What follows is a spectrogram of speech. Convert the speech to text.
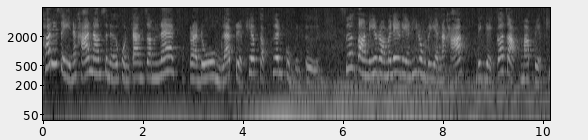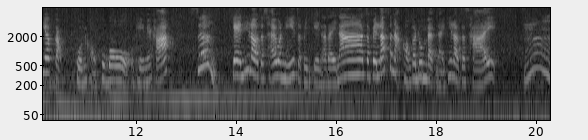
ข้อที่ 4 นะคะนำเสนอผลการจำแนกกระดุม และเปรียบเทียบกับเพื่อนกลุ่มอื่น ๆ ซึ่งตอนนี้เราไม่ได้เรียนที่โรงเรียนนะคะ เด็กๆก็จะมาเปรียบเทียบกับผลของครูโบ โอเคไหมคะ ซึ่ง เกณฑ์ที่เราจะใช้วันนี้จะเป็นเกณฑ์อะไรนะ จะเป็นลักษณะของกระดุมแบบไหนที่เราจะใช้ อืม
